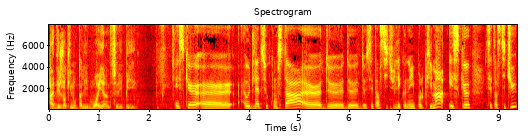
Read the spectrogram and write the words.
à des gens qui n'ont pas les moyens de se les payer. Est-ce que, euh, au-delà de ce constat euh, de, cet Institut de l'économie pour le climat, est-ce que cet institut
